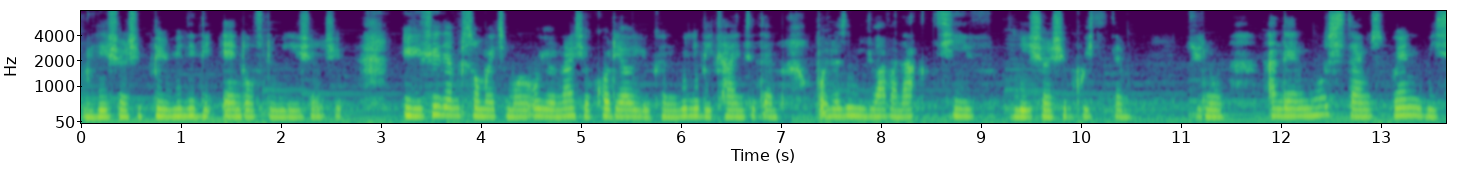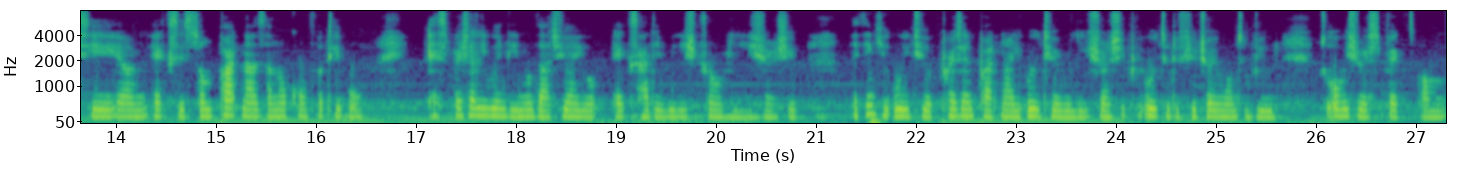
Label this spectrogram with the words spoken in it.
relationship be really the end of the relationship. If you see them somewhere tomorrow oh you're nice you're cordial you can really be kind to them but it doesn't mean you have an active relationship with them you know? And then most times when we say um exes some partners are not comfortable especially when they know that you and your ex had a really strong relationship I think you owe it to your present partner, you owe it to your relationship, you owe it to the future you want to build. To always respect um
